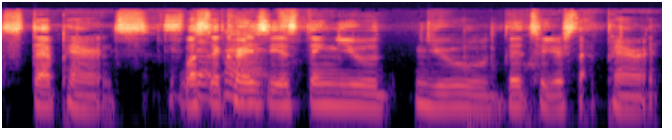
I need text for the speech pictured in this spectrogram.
step parents. What's the craziest thing you you did to your step parent?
